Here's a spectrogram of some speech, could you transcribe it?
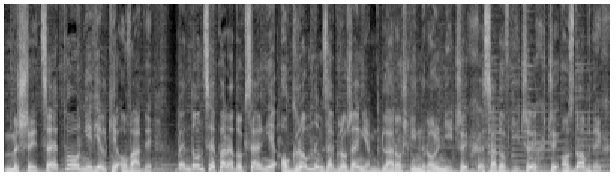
Mszyce to niewielkie owady, będące paradoksalnie ogromnym zagrożeniem dla roślin rolniczych, sadowniczych czy ozdobnych.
